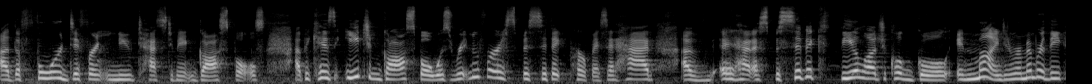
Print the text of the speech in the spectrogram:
uh, the four different New Testament Gospels, uh, because each Gospel was written for a specific purpose. It had a, it had a specific theological goal in mind. And remember, the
